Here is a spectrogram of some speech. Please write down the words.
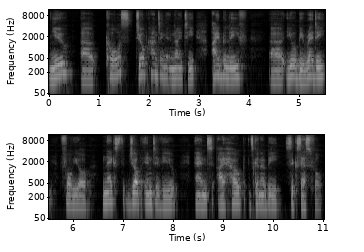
new uh, course, Job Hunting in IT, I believe uh, you'll be ready for your next job interview and I hope it's going to be successful.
